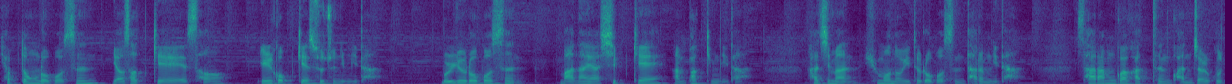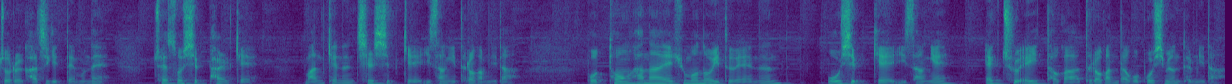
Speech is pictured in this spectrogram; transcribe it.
협동 로봇은 6개에서 7개 수준입니다. 물류 로봇은 많아야 10개 안팎입니다. 하지만 휴머노이드 로봇은 다릅니다. 사람과 같은 관절 구조를 가지기 때문에 최소 18개, 많게는 70개 이상이 들어갑니다. 보통 하나의 휴머노이드에는 50개 이상의 액추에이터가 들어간다고 보시면 됩니다.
